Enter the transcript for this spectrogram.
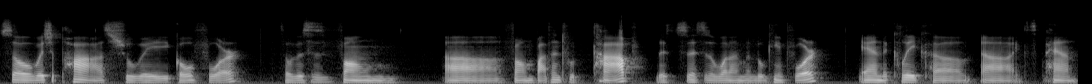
so which path should we go for. So this is from uh, from bottom to top. This, this is what I'm looking for. And click uh, uh, expand.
